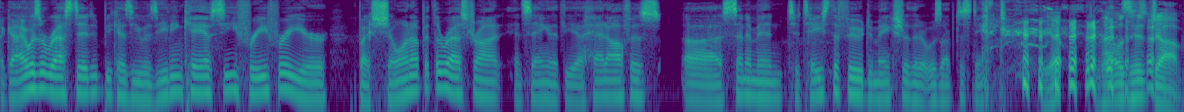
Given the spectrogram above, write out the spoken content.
a guy was arrested because he was eating KFC free for a year by showing up at the restaurant and saying that the uh, head office uh, sent him in to taste the food to make sure that it was up to standard. Yep. That was his job.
